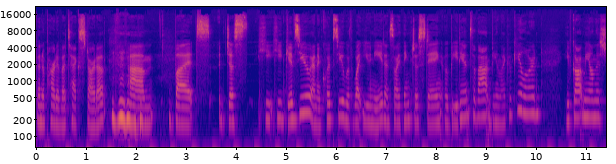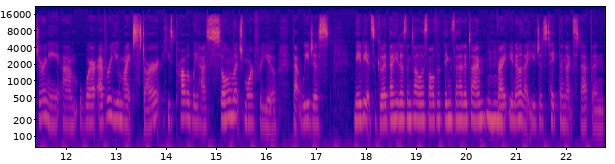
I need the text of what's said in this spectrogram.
been a part of a tech startup, um, but just he he gives you and equips you with what you need, and so I think just staying obedient to that and being like, okay, Lord, you've got me on this journey. Um, wherever you might start, He's probably has so much more for you that we just maybe it's good that he doesn't tell us all the things ahead of time, mm-hmm. right? You know, that you just take the next step and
